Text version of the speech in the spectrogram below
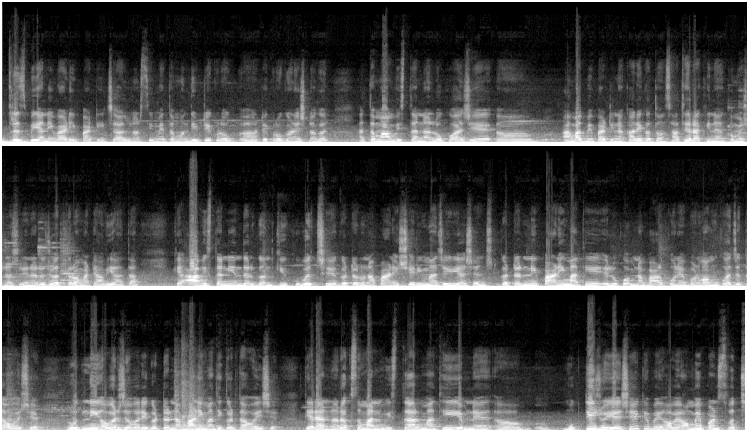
ઉધરસ ભૈયાની પાટીચાલ, નરસિંહ મહેતા મંદિર ટેકડો ટેકરો ગણેશનગર, આ તમામ વિસ્તારના લોકો આજે આમ આદમી પાર્ટીના કાર્યકર્તાઓને સાથે રાખીને કમિશનરશ્રીને રજૂઆત કરવા માટે આવ્યા હતા. કે આ વિસ્તારની અંદર ગંદકી ખૂબ જ છે, ગટરોના પાણી શેરીમાં જઈ રહ્યા છે, ગટરની પાણીમાંથી એ લોકો એમના બાળકોને ભણવા મૂકવા જતા હોય છે, રોજની અવર જવર એ ગટરના પાણીમાંથી કરતા હોય છે. ત્યારે આ નરક સમાન વિસ્તારમાંથી એમને મુક્તિ જોઈએ છે કે ભાઈ હવે અમે પણ સ્વચ્છ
